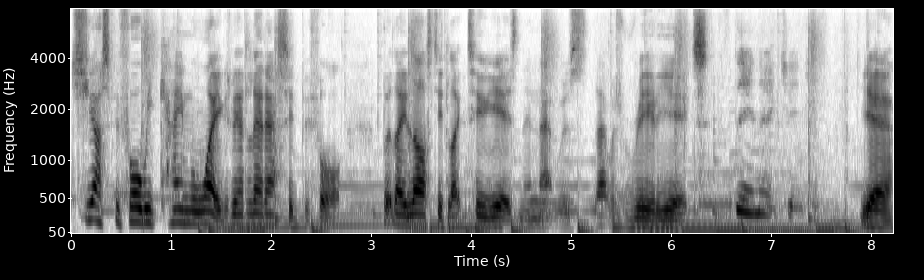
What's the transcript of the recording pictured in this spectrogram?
just before we came away because we had lead acid before, but they lasted like two years, and then that was that was really it. It's day and. Yeah,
